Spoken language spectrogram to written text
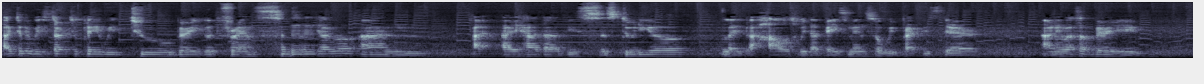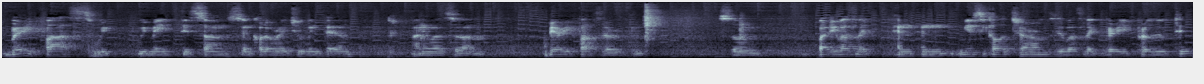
actually, we started to play with two very good friends in Mhm. Santiago, and I, I had uh, this uh, studio, like a house with a basement, so we practiced there, and it was a very, very fast. We we made these songs in collaboration with them, and it was um, very fast everything. So, but it was like in, in musical terms, it was like very productive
